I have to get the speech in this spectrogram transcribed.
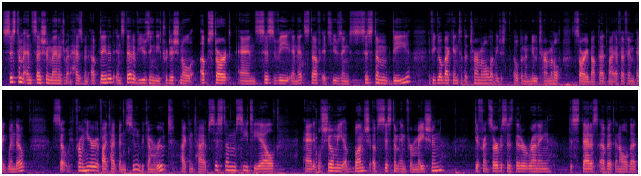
System and session management has been updated. Instead of using the traditional upstart and sysv init stuff, it's using systemd. If you go back into the terminal, let me just open a new terminal. Sorry about that, my FFmpeg window. So from here, if I type in su to become root, I can type systemctl, and it will show me a bunch of system information different services that are running, the status of it, and all that.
